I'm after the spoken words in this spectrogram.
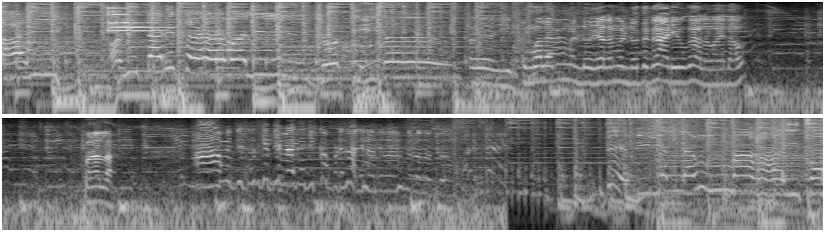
कुंकू भाई अंतरित वाली ज्योती ग. तुम्हाला बी म्हणलो याला म्हणलो होतं गाडीवर घालवायला हो. कोणाला? आम्ही तिथेच किती वेळा त्याची कपडे झाले नव्हते म्हणून फिरत होतो. देवी यल्लम्मा आईचा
